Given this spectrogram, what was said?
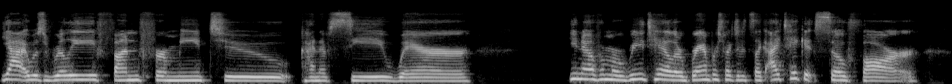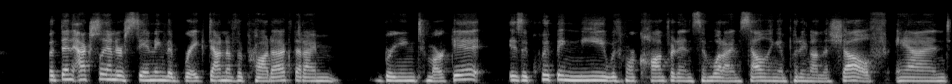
yeah, it was really fun for me to kind of see where, you know, from a retailer brand perspective, it's like I take it so far, but then actually understanding the breakdown of the product that I'm bringing to market is equipping me with more confidence in what I'm selling and putting on the shelf. And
